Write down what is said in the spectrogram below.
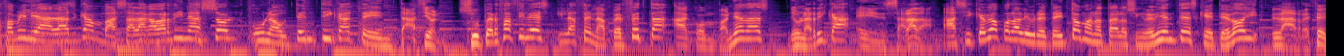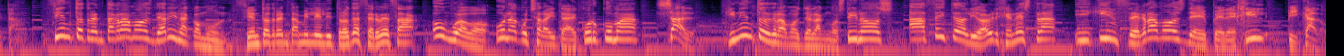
familia, las gambas a la gabardina son una auténtica tentación. Súper fáciles y la cena perfecta acompañadas de una rica ensalada. Así que veo por la libreta y toma nota de los ingredientes que te doy la receta. 130 gramos de harina común, 130 mililitros de cerveza, un huevo, una cucharadita de cúrcuma, sal, 500 gramos de langostinos, aceite de oliva virgen extra y 15 gramos de perejil picado.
